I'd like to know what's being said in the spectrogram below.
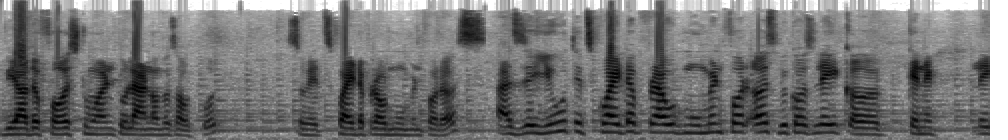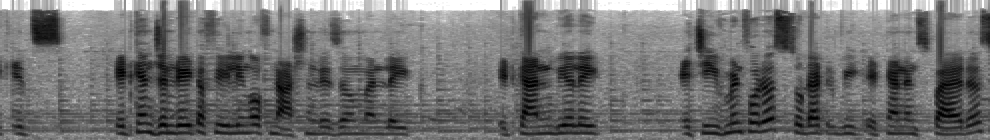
We are the first one to land on the South Pole. So it's quite a proud moment for us. As a youth, it's quite a proud moment for us because like uh, connect, like it's it can generate a feeling of nationalism and like it can be a like achievement for us so that we it can inspire us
